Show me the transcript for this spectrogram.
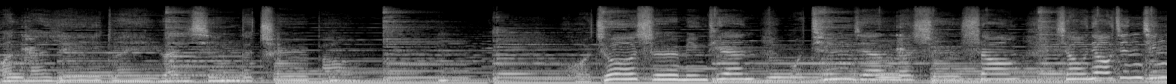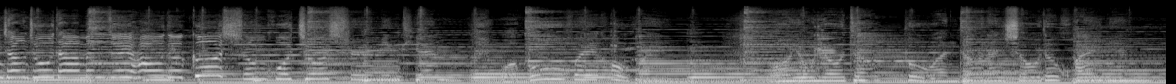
换来一对圆形的翅膀；这是明天，我听见了世上小鸟尽情唱出它们最好的歌声；或者是明天，我不会后悔我拥有的不安的难受的怀念。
